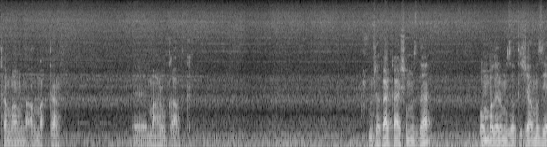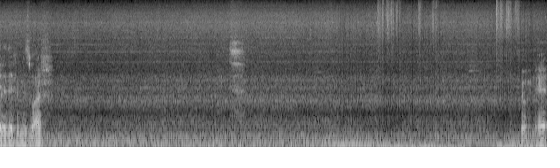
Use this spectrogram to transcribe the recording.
tamamını almaktan e, mahrum kaldık. Bu sefer karşımızda bombalarımızı atacağımız yer hedefimiz var. Böyle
